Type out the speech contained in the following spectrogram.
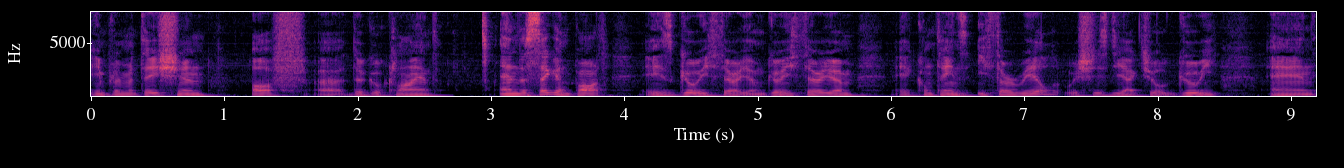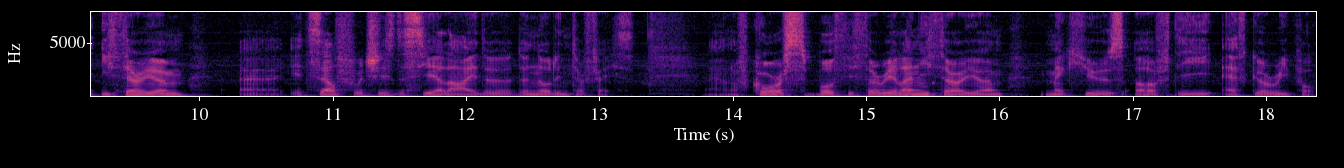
implementation of uh, the Go client and the second part is Go Ethereum. Go Ethereum it contains Ethereal, which is the actual GUI, and Ethereum itself, which is the CLI, the, the node interface. And of course, both Ethereal and Ethereum make use of the ethgo repo.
